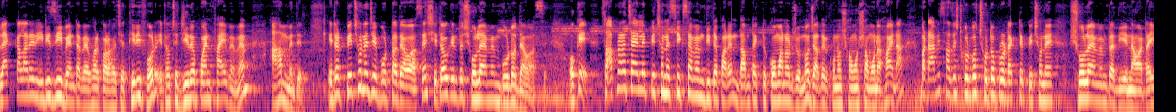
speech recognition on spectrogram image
ব্ল্যাক কালারের ইডিজি ব্যান্ডটা ব্যবহার করা হয়েছে থ্রি ফোর এটা হচ্ছে zero point five M M আহমেদের এটার পেছনে যে বোর্ডটা দেওয়া আছে, সেটাও কিন্তু ষোলো এম এম বোর্ডও দেওয়া আছে। ওকে সো আপনারা চাইলে পেছনে সিক্স এম এম দিতে পারেন, দামটা একটু কমানোর জন্য, যাদের কোনো সমস্যা মনে হয় না। বাট আমি সাজেস্ট করব ছোট প্রোডাক্টের পেছনে ষোলো এম এমটা দিয়ে নেওয়াটাই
